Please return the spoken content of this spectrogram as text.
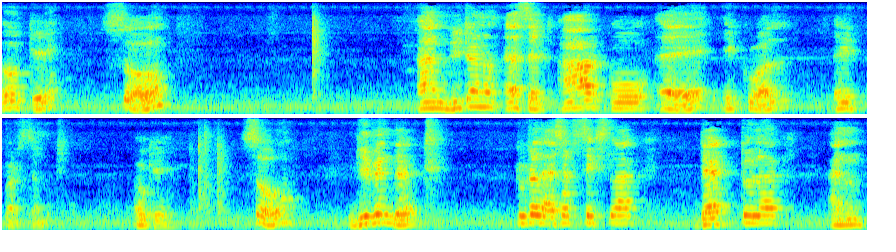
Okay, so and return on asset ROA equal 8%. Okay, so given that total asset 6 lakh, debt 2 lakh and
